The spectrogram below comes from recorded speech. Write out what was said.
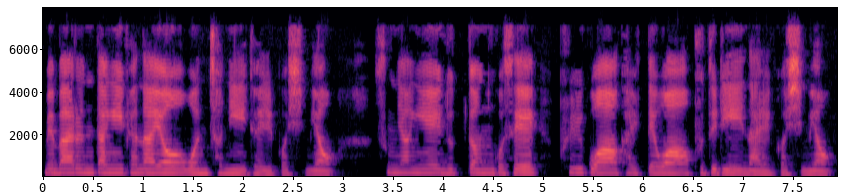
메마른 땅이 변하여 원천이 될 것이며 승냥이에 눕던 곳에 풀과 갈대와 부들이 날 것이며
